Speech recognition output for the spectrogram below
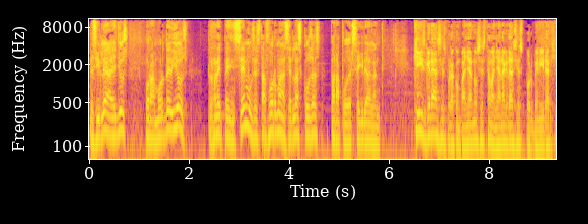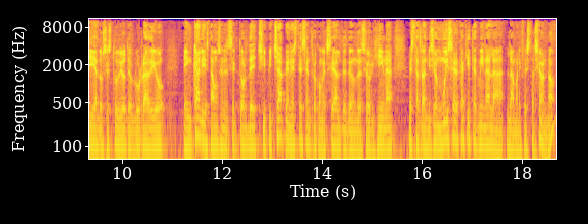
decirle a ellos, por amor de Dios, repensemos esta forma de hacer las cosas para poder seguir adelante. Kiss, gracias por acompañarnos esta mañana, gracias por venir aquí a los estudios de Blue Radio en Cali. Estamos en el sector de Chipichape, en este centro comercial desde donde se origina esta transmisión. Muy cerca aquí termina la, la manifestación, ¿no?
